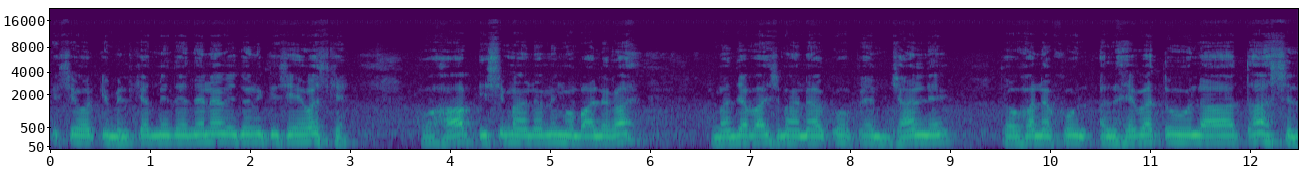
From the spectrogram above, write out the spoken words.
کسی اور کی ملکیت میں دے دینا بدون کسی عوض کے وہ آپ اسی معنی میں مبالغہ ہے۔ جب اس معنی کو جان لیں تو فنقول الحبۃ اللہ تحصل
